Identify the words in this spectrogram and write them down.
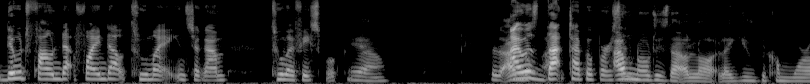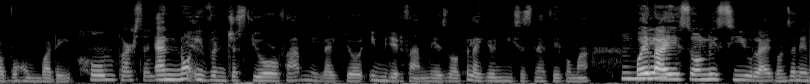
They would found out, find out through my Instagram, through my Facebook. Yeah. I was that type of person. I've noticed that a lot. Like you've become more of a homebody, home person. and not Yeah. even just your family, like your immediate family as well. okay? Like your nieces, nephew, kuma. Mhm. While I used to only see you like on Sunday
